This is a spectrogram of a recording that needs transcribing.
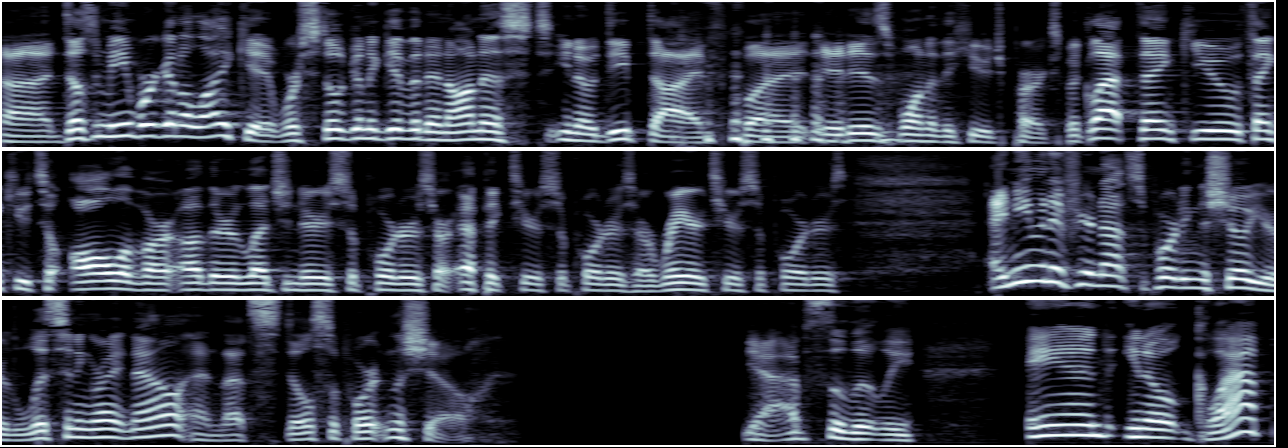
Uh, doesn't mean we're going to like it. We're still going to give it an honest, you know, deep dive, but it is one of the huge perks. But Glap, thank you. Thank you to all of our other legendary supporters, our epic tier supporters, our rare tier supporters. And even if you're not supporting the show, you're listening right now, and that's still supporting the show. Yeah, absolutely. And, you know, Glap,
